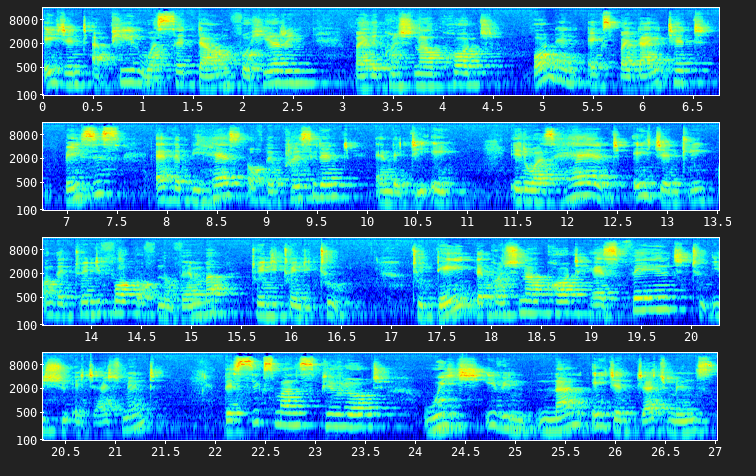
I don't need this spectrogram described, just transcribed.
agent appeal was set down for hearing by the Constitutional Court on an expedited basis at the behest of the President and the DA. It was heard urgently on the 24th of November 2022. To date, the Constitutional Court has failed to issue a judgment. The six months period, which even non agent judgments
